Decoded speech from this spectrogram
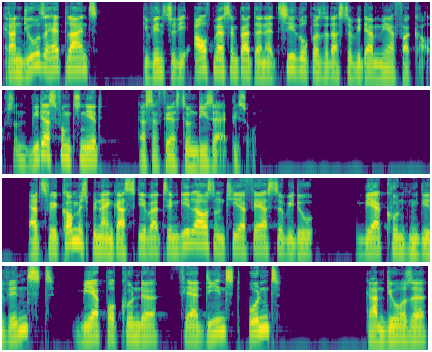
grandiose Headlines gewinnst du die Aufmerksamkeit deiner Zielgruppe, sodass du wieder mehr verkaufst. Und wie das funktioniert, das erfährst du in dieser Episode. Herzlich willkommen, ich bin dein Gastgeber Tim Gielaus und hier erfährst du, wie du mehr Kunden gewinnst, mehr pro Kunde verdienst und grandiose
